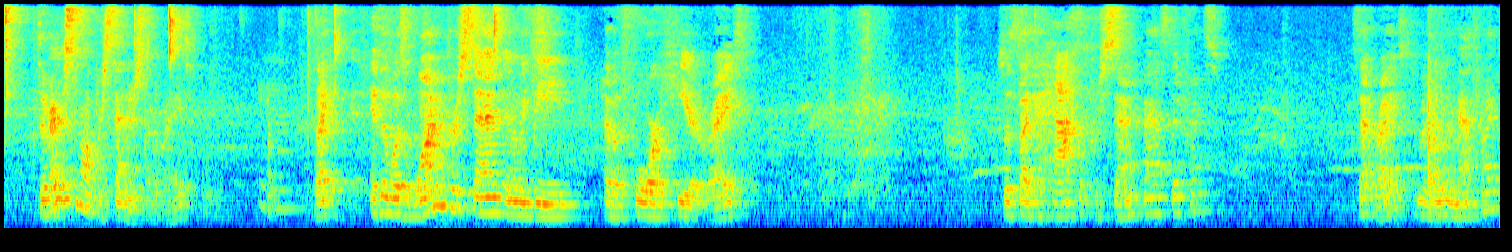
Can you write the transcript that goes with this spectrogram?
It's a very small percentage though, right? Yeah. Like, if it was one percent, then we'd be, have a four here, right? So it's like a half a percent mass difference? Is that right? Am I doing the math right?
